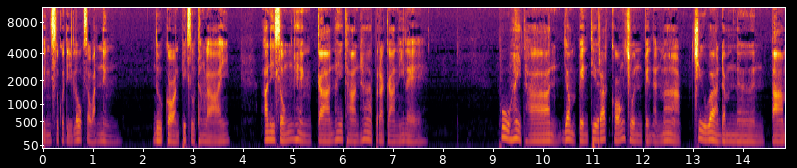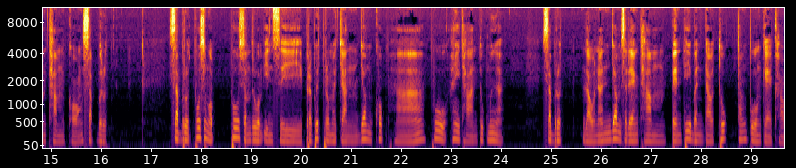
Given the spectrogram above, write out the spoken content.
ถึงสุคติโลกสวรรค์หนึ่งดูก่อนภิกษุทั้งหลายอานิสงส์แห่งการให้ทานห้าประการนี้แล ผู้ให้ทานย่อมเป็นที่รักของชนเป็นอันมาก ชื่อว่าดำเนินตามธรรมของสับรุษ สับรุษผู้สงบผู้สำรวมอินทรีย์ ประพฤติพรหมจรรย์ย่อมคบหาผู้ให้ทานทุกเมื่อ สับรุษเหล่านั้นย่อมแสดงธรรมเป็นที่บรรเทาทุกข์ทั้งปวงแก่เขา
